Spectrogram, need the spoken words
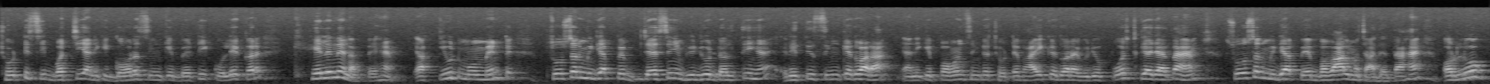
छोटी सी बच्ची यानी कि गौरव सिंह की बेटी को लेकर खेलने लगते हैं। या क्यूट मोमेंट सोशल मीडिया पे जैसे ही वीडियो डलती हैं रीति सिंह के द्वारा यानी कि पवन सिंह के छोटे भाई के द्वारा वीडियो पोस्ट किया जाता है सोशल मीडिया पे बवाल मचा देता है और लोग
